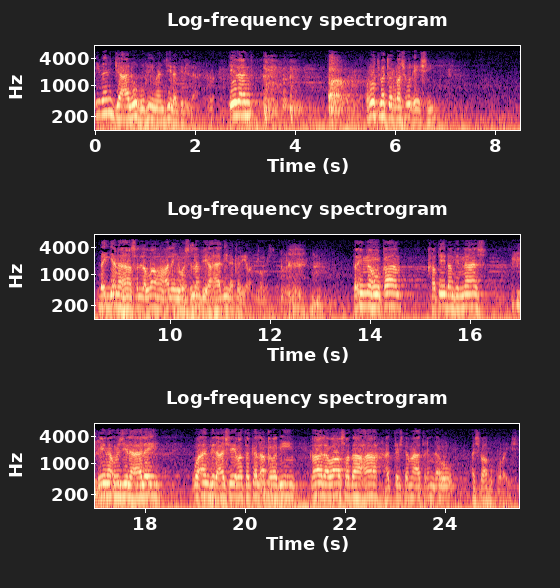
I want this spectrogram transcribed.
إذا جعلوه في منزلة الإله. إذا رتبة الرسول إيش؟ هي؟ بينها صلى الله عليه وسلم في أحاديث كثيرة. فإنه قام خطيبا في الناس حين أنزل عليه وأنذر عشيرتك الأقربين. قال وصباحا حتى اجتمعت عنده أشراف قريش.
